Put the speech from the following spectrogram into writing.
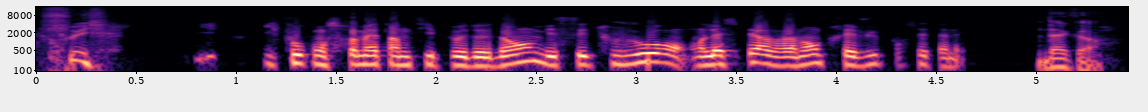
Oui. Il- faut qu'on se remette un petit peu dedans, mais c'est toujours, on l'espère vraiment prévu pour cette année. D'accord.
